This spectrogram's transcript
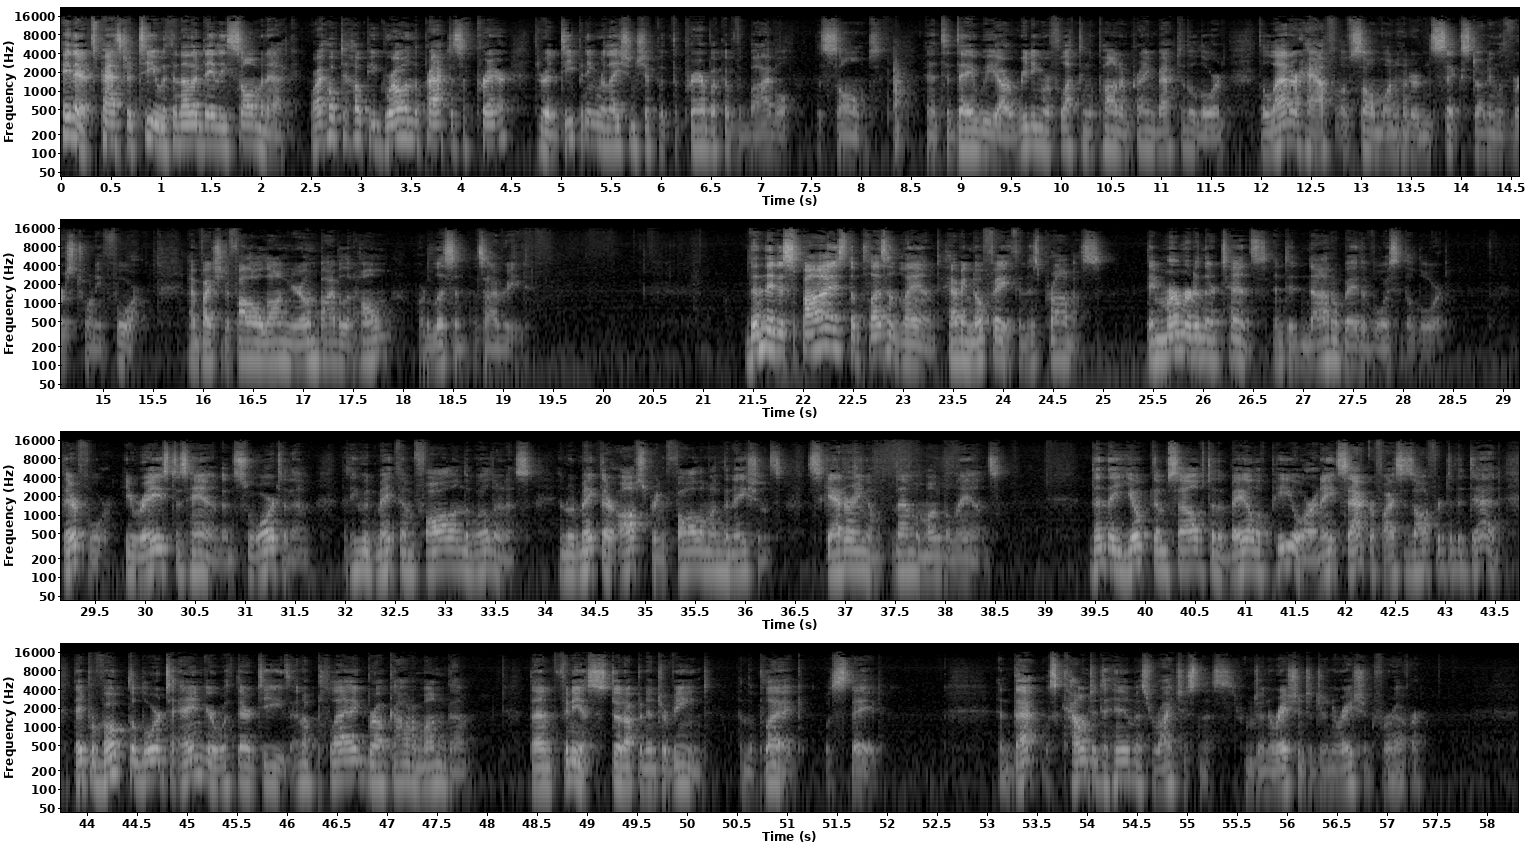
Hey there, it's Pastor T with another daily Psalmanac, where I hope to help you grow in the practice of prayer through a deepening relationship with the prayer book of the Bible, the Psalms. And today we are reading, reflecting upon, and praying back to the Lord the latter half of Psalm 106, starting with verse 24. I invite you to follow along in your own Bible at home or to listen as I read. Then they despised the pleasant land, having no faith in his promise. They murmured in their tents and did not obey the voice of the Lord. Therefore he raised his hand and swore to them that he would make them fall in the wilderness, and would make their offspring fall among the nations, scattering them among the lands. Then they yoked themselves to the Baal of Peor, and ate sacrifices offered to the dead. They provoked the Lord to anger with their deeds, and a plague broke out among them. Then Phinehas stood up and intervened, and the plague was stayed. And that was counted to him as righteousness from generation to generation forever.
